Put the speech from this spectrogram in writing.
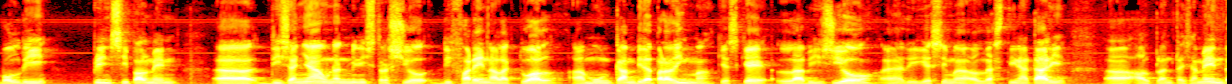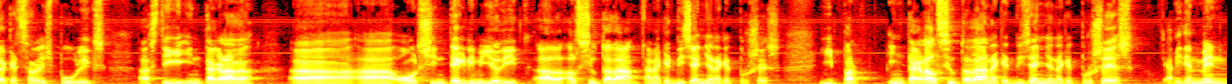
vol dir principalment eh, dissenyar una administració diferent a l'actual amb un canvi de paradigma, que és que la visió, eh, diguéssim, el destinatari, eh, el plantejament d'aquests serveis públics estigui integrada eh, eh, o s'integri, millor dit, el, el ciutadà en aquest disseny i en aquest procés. I per integrar el ciutadà en aquest disseny i en aquest procés, evidentment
